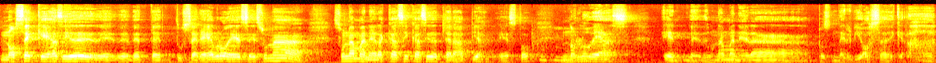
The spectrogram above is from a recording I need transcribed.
no sé qué así de, de- de- de- de tu cerebro. Es, es, una, es una manera casi, casi de terapia esto. No lo veas en- de, de una manera pues nerviosa de que ah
